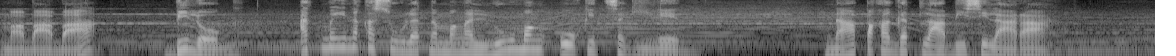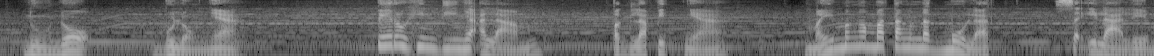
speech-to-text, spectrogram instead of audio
Mababa, bilog, at may nakasulat ng mga lumang ukit sa gilid. Napakagatlabi si Lara. Nuno, bulong niya. Pero hindi niya alam, paglapit niya, may mga matang nagmulat sa ilalim.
